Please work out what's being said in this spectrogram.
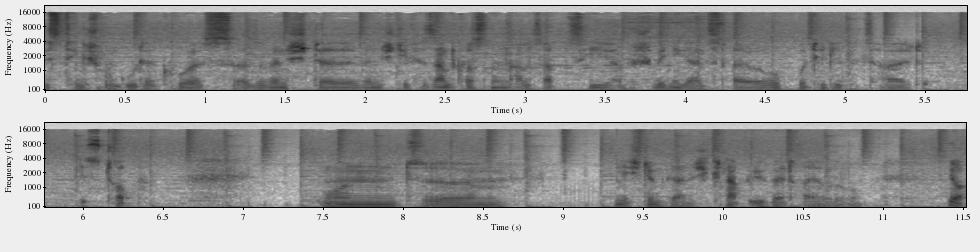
ist denke ich mal ein guter Kurs. Also wenn ich, da, wenn ich die Versandkosten und alles abziehe, habe ich weniger als 3 Euro pro Titel bezahlt. Ist top. Und ähm, ne, stimmt gar nicht, knapp über 3 Euro. Ja,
